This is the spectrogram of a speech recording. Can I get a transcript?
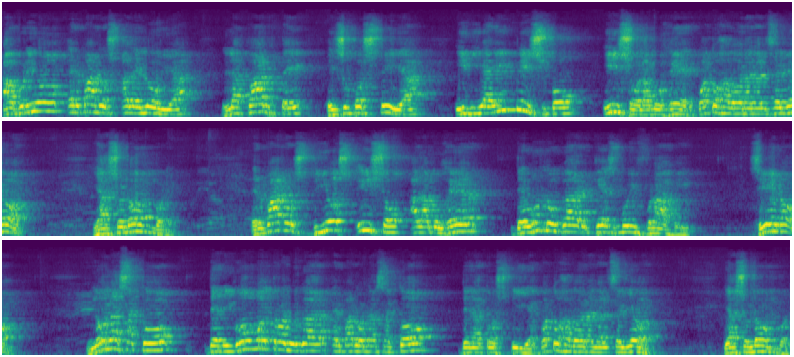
Abrió, hermanos, aleluya, la parte en su costilla y de ahí mismo hizo la mujer. ¿Cuántos adoran al Señor? Y a su nombre. Hermanos, Dios hizo a la mujer de un lugar que es muy frágil. ¿Sí o no? No la sacó de ningún otro lugar, hermanos, la sacó de la costilla. ¿Cuántos adoran al Señor? Y a su nombre.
